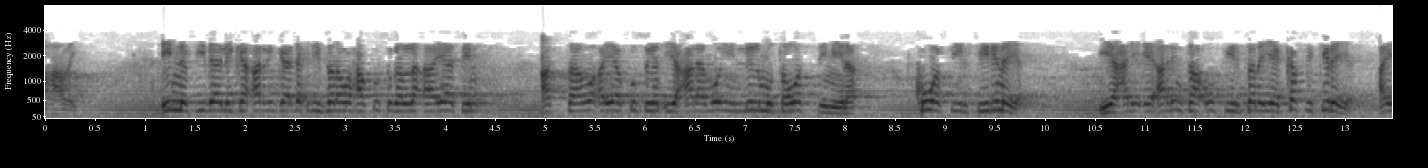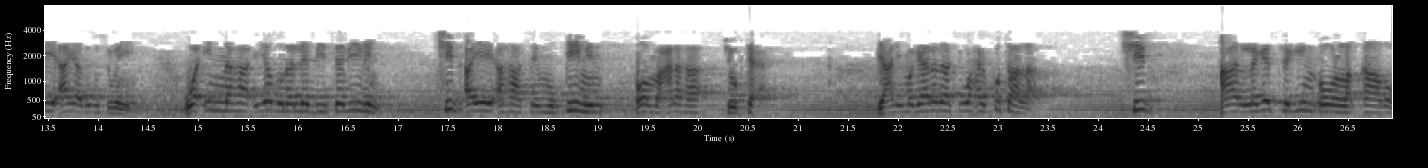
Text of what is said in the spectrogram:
ahaaday inna fii dalika arrinkaa dhexdiisana waxaa ku sugan la'aayaatin astaamo ayaa ku sugan iyo calaamooyin lilmutawasimiina kuwa fiirfiirinaya yacni ee arrintaa u fiirsanaya ka fikiraya ayay aayaad ugu sugan yihiin. Wa innahaa iyaduna labisabiilin jid ayay ahaatay muqiimin oo macnaha joogto ah. Yacni magaaladaasi waxay ku taallaa jid aan laga tegin oo la qaado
